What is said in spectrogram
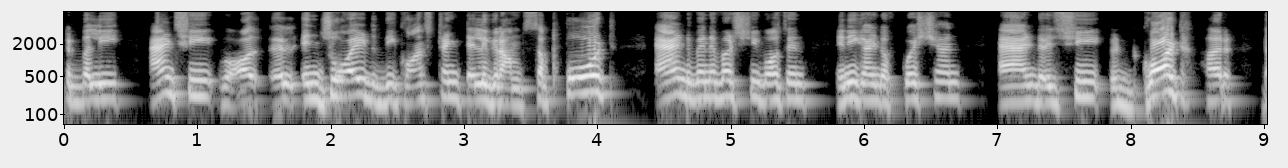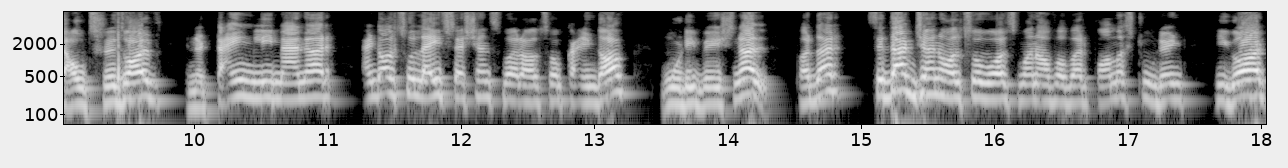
Tripoli and she uh, enjoyed the constant telegram support and whenever she was in any kind of question and she got her doubts resolved in a timely manner and also live sessions were also kind of motivational. Further, Siddharth Jain also was one of our former student. He got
